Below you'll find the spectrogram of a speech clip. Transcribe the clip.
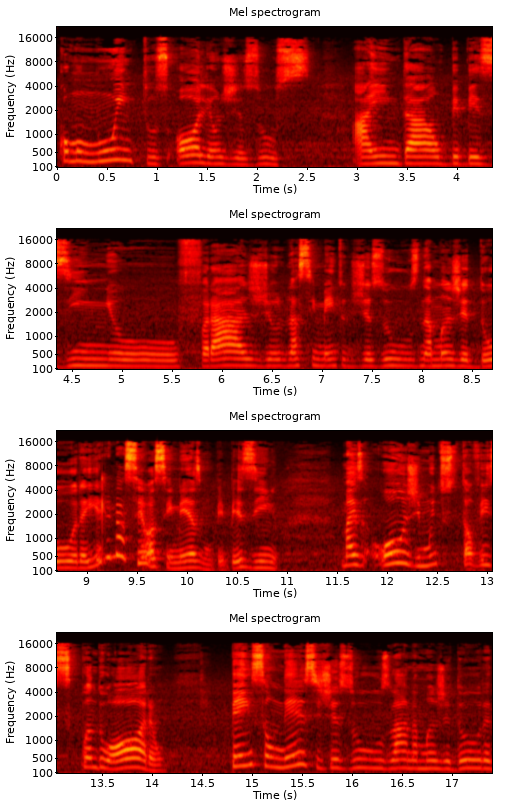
como muitos olham Jesus, ainda o bebezinho frágil, o nascimento de Jesus na manjedoura, e ele nasceu assim mesmo, bebezinho. Mas hoje, muitos talvez quando oram, pensam nesse Jesus lá na manjedoura,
